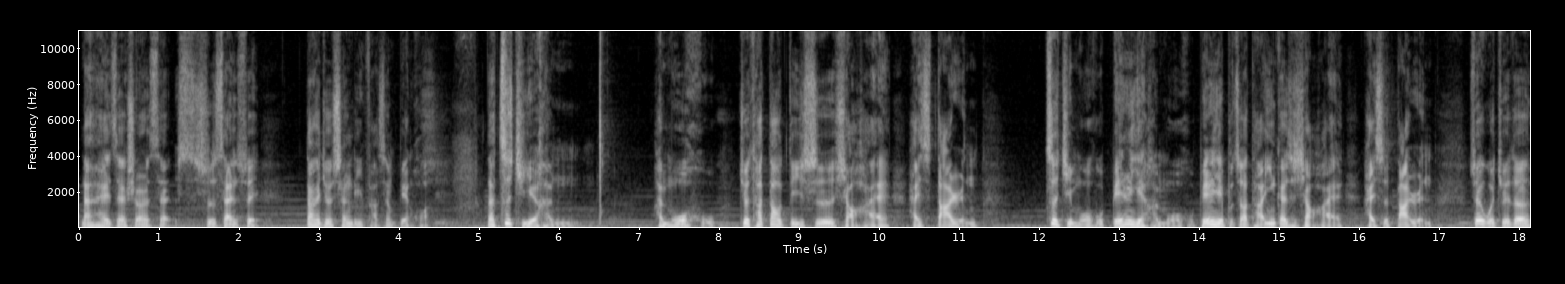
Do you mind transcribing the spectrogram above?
男孩在十二三十三岁，大概就生理发生变化，那自己也很很模糊，就他到底是小孩还是大人，自己模糊，别人也很模糊，别人也不知道他应该是小孩还是大人，所以我觉得。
